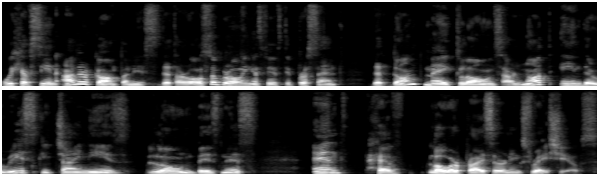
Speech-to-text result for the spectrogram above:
we have seen other companies that are also growing at 50% that don't make loans, are not in the risky Chinese loan business and have lower price earnings ratios.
